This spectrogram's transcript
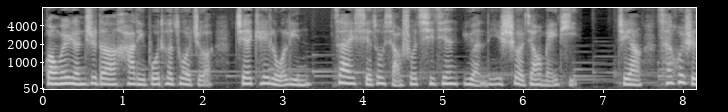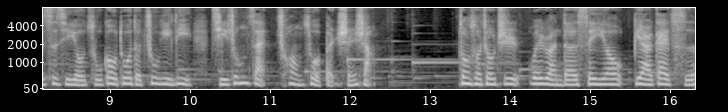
广为人知的《哈利波特》作者 J.K. 罗琳在写作小说期间远离社交媒体，这样才会使自己有足够多的注意力集中在创作本身上。众所周知，微软的 CEO 比尔·盖茨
